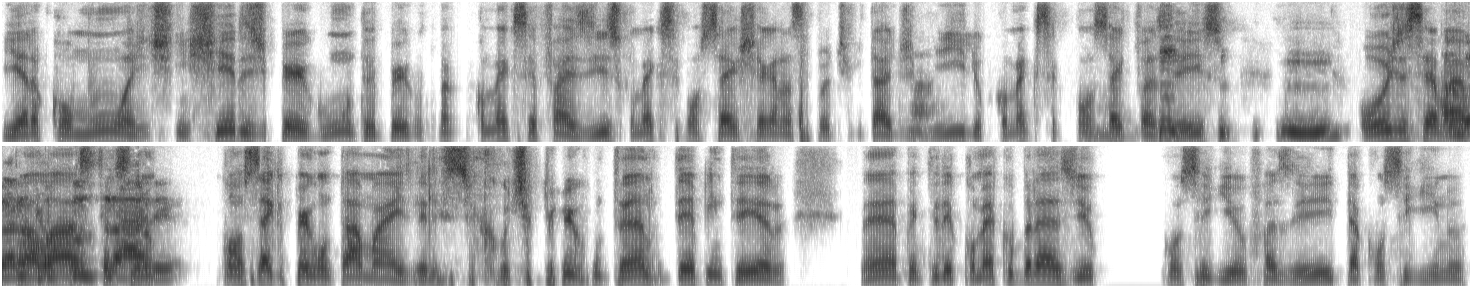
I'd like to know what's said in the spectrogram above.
e era comum a gente encher eles de perguntas, e perguntar como é que você faz isso, como é que você consegue chegar nessa produtividade de ah. milho, como é que você consegue fazer isso. Uhum. Hoje você vai para lá, você não consegue perguntar mais, eles ficam te perguntando o tempo inteiro, né, para entender como é que o Brasil conseguiu fazer e está conseguindo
